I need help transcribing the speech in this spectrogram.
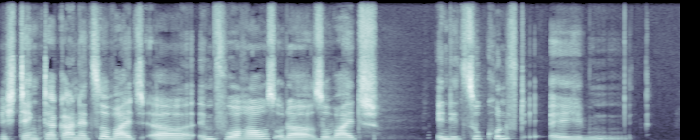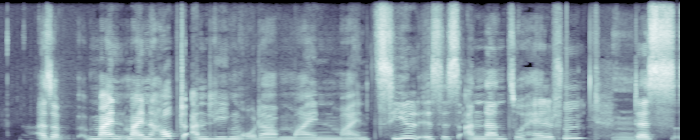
Ich denke da gar nicht so weit äh, im Voraus oder so weit in die Zukunft. Ich, also mein, mein Hauptanliegen oder mein, mein Ziel ist es, anderen zu helfen. Mhm. Das,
